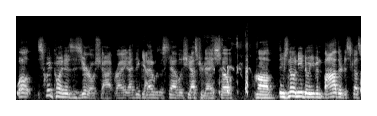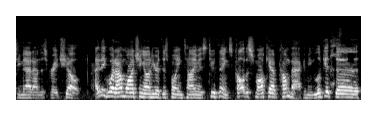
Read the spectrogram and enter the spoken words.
Well, Squid Coin is a zero shot, right? I think yeah. that was established yesterday. So uh, there's no need to even bother discussing that on this great show. I think what I'm watching out here at this point in time is two things. Call it a small cap comeback. I mean, look at the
